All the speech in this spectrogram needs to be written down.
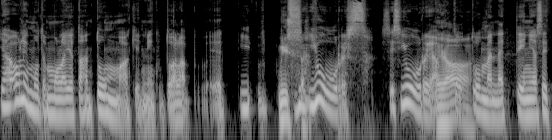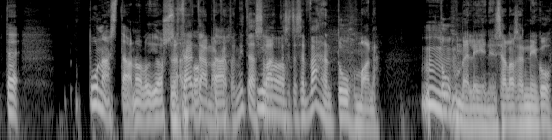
Ja oli muuten mulla jotain tummaakin niin kuin tuolla et, Missä? juurissa. Siis juuria Jaa. tu- tummennettiin ja sitten punasta on ollut No jossain tätä kohtaa. mä katson. Mitä sä laittaisit sen vähän tuhman mm. tuhmeliinin, sellaisen niinku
